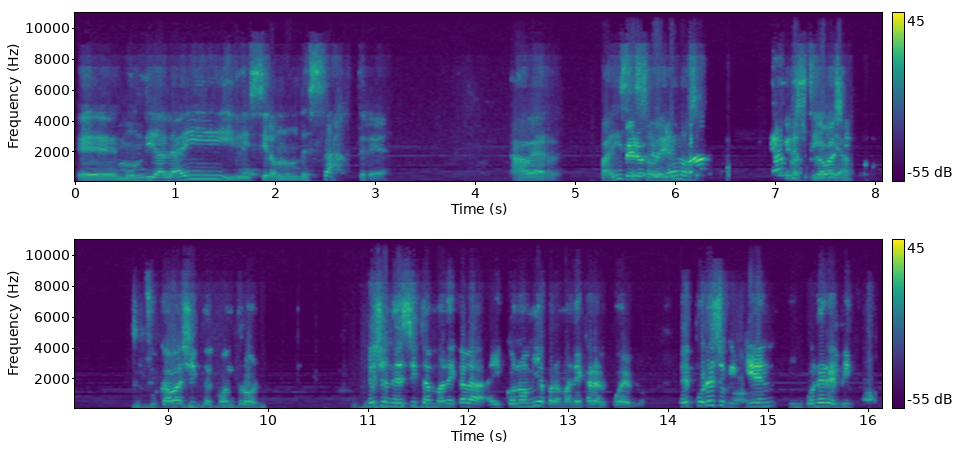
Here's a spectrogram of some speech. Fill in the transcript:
eh, mundial ahí y le hicieron un desastre. A ver, países eh, soberanos. su, caballito, de control. Ellos necesitan manejar la economía para manejar al pueblo. Es por eso que quieren imponer el Bitcoin.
